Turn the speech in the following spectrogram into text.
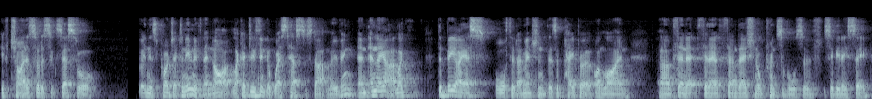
if China's sort of successful in this project, and even if they're not, like I do think the West has to start moving, and and they are. Like the BIS authored, I mentioned, there's a paper online, um, foundational principles of CBDC,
